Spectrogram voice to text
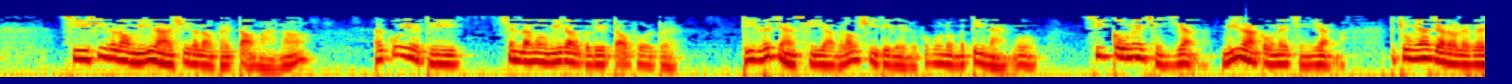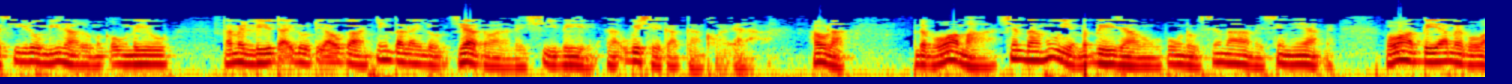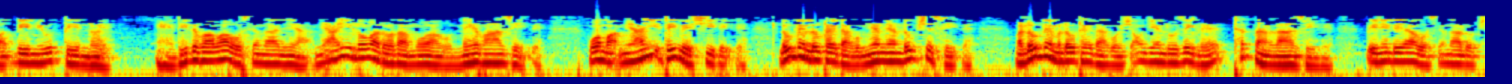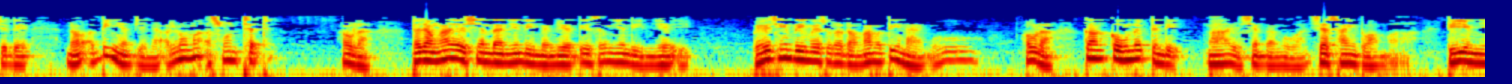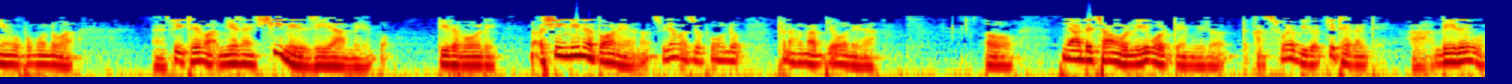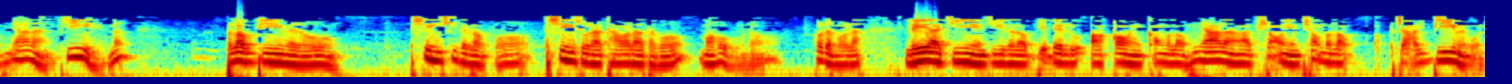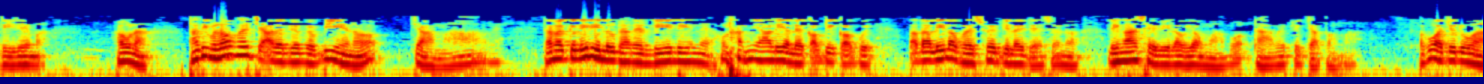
စီရှိသလောက်မီးစာရှိသလောက်ပဲတောက်မှာနော်အခုရဲ့ဒီရှင်သန်မှုမီးတောက်ကလေးတောက်ဖို့အတွက် ဒီလက်ကြံစီကဘလောက်ရှိသေးလဲလို့ဘုန်းဘုန်းတို့မသိနိုင်ဘူးစီကုံတဲ့ချိန်ရက်မီးစာကုံတဲ့ချိန်ရက်မှာတချို့များကြတော့လည်းပဲစီတို့မီးစာတို့မကုံသေးဘူးဒါပေမဲ့လေတိုက်လို့တယောက်ကညှိမ့်တက်လိုက်လို့ရက်သွားတာလည်းရှိသေးတယ်အဲဒါဥပိ္ပစေကကံခေါ်တယ်အဲ့ဒါဟုတ်လားတဘဝမှာရှင်သန်မှုရဲ့မသေးကြဘူးဘုန်းတို့စဉ်းစားရမယ်ဆင်ခြင်ရမယ်ဘဝသေးရမယ်ဘဝသေမျိုးသေနွယ်အဲဒီတဘာဝကိုစဉ်းစားခြင်းဟာအများကြီးလောဘဒေါသမောဟကိုနေပါစေတယ် ဘဝမှာအများကြီးအတိတ်ပဲရှိသေးတယ်လှုပ်တဲ့လှုပ်ထိုက်တာကိုမြန်မြန်လှုပ်ဖြစ်စေတယ်မလှုပ်တဲ့မလှုပ်ထိုက်တာကိုရှောင်ကျင်လူစိတ်လည်းထက်သန်လာစေတယ်သိခြင်းတရားကိုစဉ်းစားလို့ဖြစ်တဲ့နော်အသိဉာဏ်ပညာအလွန်မှအစွမ်းထက်တယ်ဟုတ်လားဒါကြောင့်ငါရဲ့ရှင်သန်ခြင်းဒီမမြဲတည်ဆုံးခြင်းဒီမြဲ၏ဘယ်ချင်းသိမယ်ဆိုတော့ငါမသိနိုင်ဘူးဟုတ်လားကံကုံတဲ့တနေ့ငါရဲ့ရှင်သန်မှုဟာရက်ဆိုင်သွားမှာဒီအမြင်ကိုဘုံဘုံတို့ကစိတ်ထဲမှာအမြဲတမ်းရှိနေစေရမယ်ပေါ့ဒီသဘောလေး နော်အရှင်လေးနဲ့သွားနေတာနော်ဆိုကြပါစို့ဘုံတို့ခဏခဏပြောနေတာဟိုမြားတစ်ချောင်းကိုလေးပေါ်တင်ပြီးတော့တခါဆွဲပြီးတော့ပြစ်ထည့်လိုက်တယ်ဟာလေထဲကိုမြားတာပြေးတယ်နော်ဘလောက်ပြေးမလို့အရှိန်ရှိသလောက်ပေါ့အရှိန်ဆိုတာသာဝရသဘောမဟုတ်ဘူးနော်ဟုတ်တယ်မဟုတ်လားလေးရကြီးရင်ကြီးသလောက်ပြစ်တဲ့လူအာကောင်းရင်ကောင်းသလောက်မြားတာကဖြောင်းရင်ဖြောင်းသလောက်အကြာကြီးပြေးမယ်ပေါ့လေထဲမှာဟုတ်လားဒါဒီဘလောက်ပဲကြာတယ်ပြောပြောပြီးရင်တော့ကြာမှာပဲ ဒါပေမဲ့ကလေးတွေလှုပ်ထားတဲ့လေးလေးနဲ့ဟုတ်လားမြားလေးကလည်းကောက်တိကောက်ကွေ့တာတာလေးလောက်ပဲဆွဲပြလိုက်တယ်ဆိုရင်တော့၄50ပြီလောက်ရောက်မှာပေါ့ဒါပဲပြုတ်ကြသွားမှာအခုကကျွတ်တို့က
